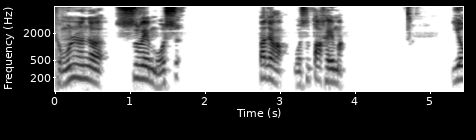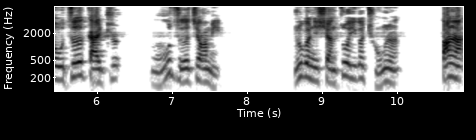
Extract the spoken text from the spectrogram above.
穷人的思维模式。大家好，我是大黑马。有则改之，无则加勉。如果你想做一个穷人，当然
